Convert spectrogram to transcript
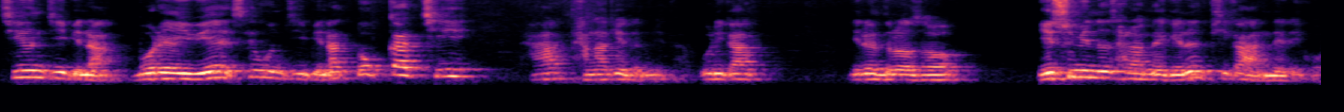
지은 집이나 모래 위에 세운 집이나 똑같이 다 당하게 됩니다. 우리가 예를 들어서 예수 믿는 사람에게는 비가 안 내리고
